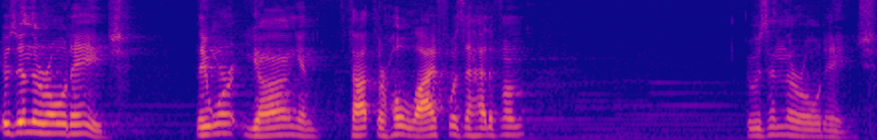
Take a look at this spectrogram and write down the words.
It was in their old age. They weren't young and thought their whole life was ahead of them. It was in their old age.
